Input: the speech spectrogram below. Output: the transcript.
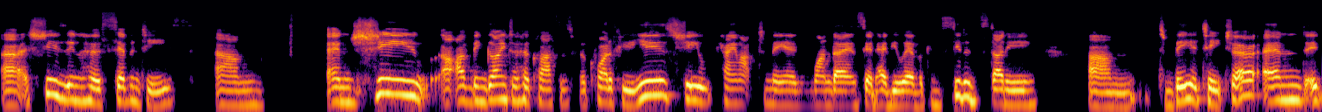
Uh, she's in her seventies, um, and she I've been going to her classes for quite a few years. She came up to me one day and said, "Have you ever considered studying um, to be a teacher?" And it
